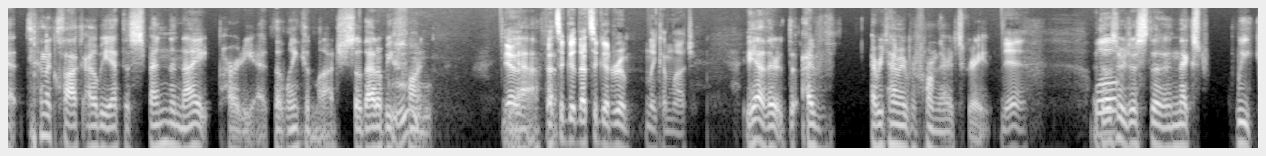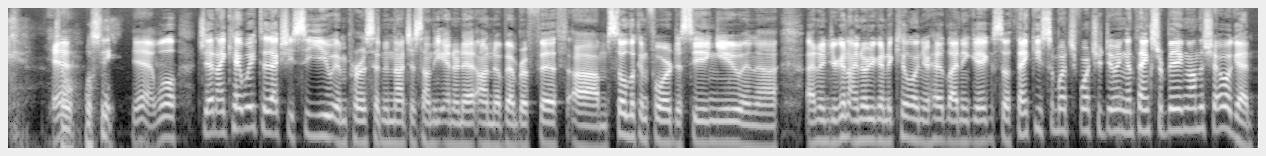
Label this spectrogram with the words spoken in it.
at ten o'clock I'll be at the spend the night party at the Lincoln Lodge. So that'll be fun. Yeah, Yeah, that's a good that's a good room, Lincoln Lodge. Yeah, there I've every time I perform there, it's great. Yeah. But Those are just the next week. Yeah. So we'll see. Yeah, well, Jen, I can't wait to actually see you in person and not just on the internet on November fifth. Um, so looking forward to seeing you, and uh, and you're gonna. I know you're gonna kill on your headlining gigs. So thank you so much for what you're doing, and thanks for being on the show again.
